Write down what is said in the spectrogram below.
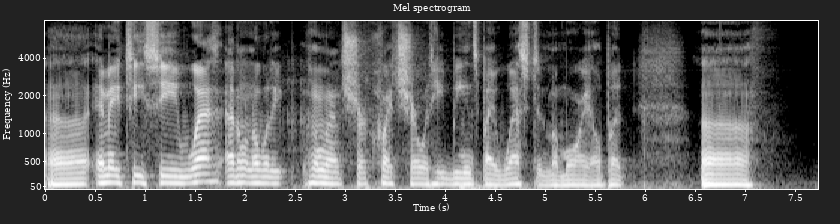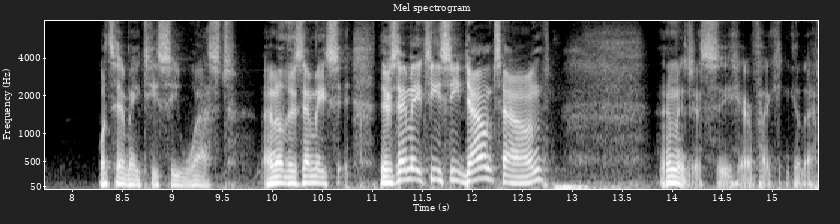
Uh, MATC West, I don't know what he, I'm not sure, quite sure what he means by West and Memorial, but uh, what's MATC West? I know there's MAC, there's MATC downtown. Let me just see here if I can get a.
